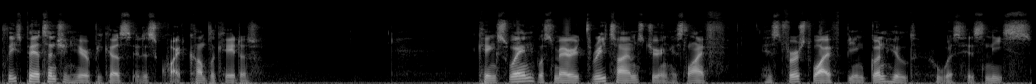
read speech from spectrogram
Please pay attention here because it is quite complicated. King Sweyn was married three times during his life, his first wife being Gunhild, who was his niece.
